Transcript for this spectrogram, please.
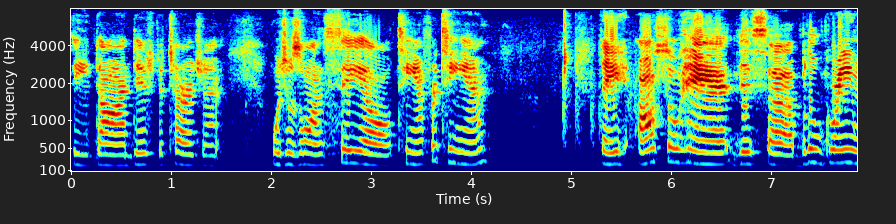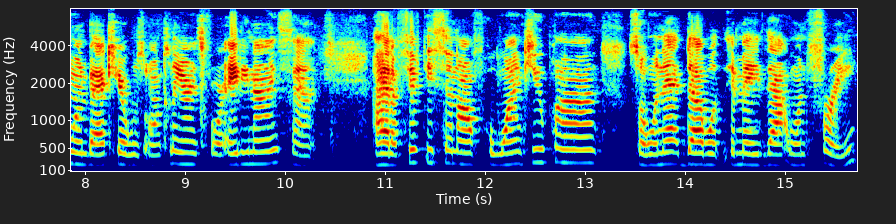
the Dawn dish detergent, which was on sale ten for ten. They also had this uh, blue green one back here was on clearance for 89 cents. I had a 50 cent off for one coupon, so when that doubled, it made that one free.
